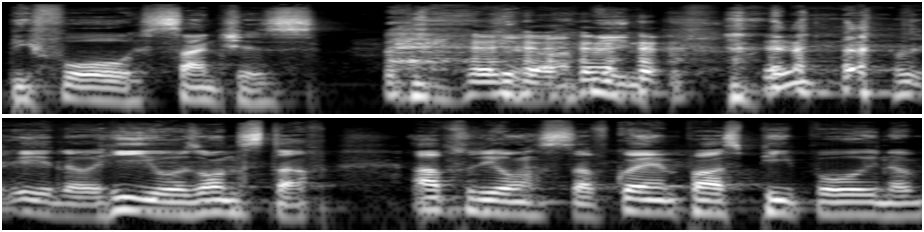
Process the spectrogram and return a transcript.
before Sanchez. you know I mean? you know, he was on stuff, absolutely on stuff, going past people, you know,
